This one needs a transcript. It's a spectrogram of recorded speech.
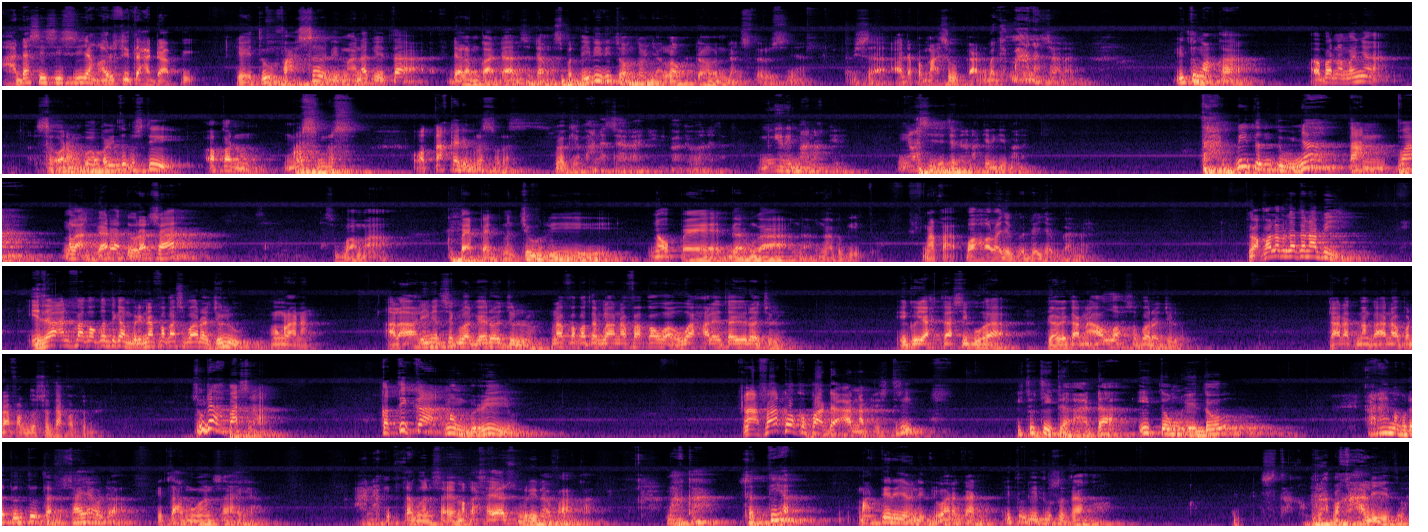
Ada sisi-sisi yang harus kita hadapi. Yaitu fase di mana kita dalam keadaan sedang seperti ini. Ini contohnya lockdown dan seterusnya. Bisa ada pemasukan. Bagaimana caranya? Itu maka apa namanya seorang bapak itu mesti akan meres-meres otaknya dimeres-meres. Bagaimana caranya ini? Bagaimana? Mengirim anak ini ngasih jajan anak ini gimana? Tapi tentunya tanpa melanggar aturan sah. Sumpama kepepet mencuri, nyopet, enggak enggak enggak, enggak begitu. Maka pahalanya gedenya bukan main. Wakala berkata Nabi, Idza anfaqa ketika beri nafkah supaya rajulu wong lanang. Ala ahli ingat sekeluarga rajul, nafaqatan lan nafkah wa huwa halatawi rajul. Iku yahtasibuha gawe karena Allah sapa rajul? Karat mangka ana apa nafaqtu sedekahun sudah pasrah. Ketika memberi nafkah kepada anak istri itu tidak ada hitung-hitung. Karena emang udah tuntutan saya udah itu tanggungan saya. Anak itu tanggungan saya maka saya harus beri nafkah. Maka setiap materi yang dikeluarkan itu dihitung sedekah Berapa kali itu?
